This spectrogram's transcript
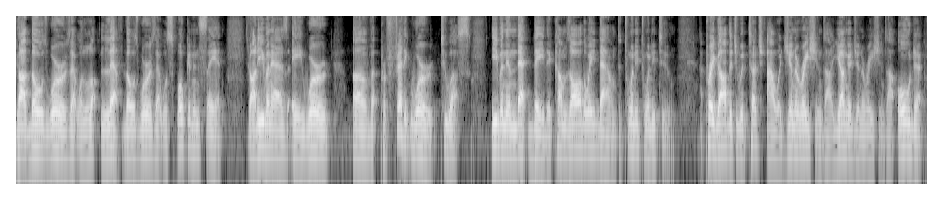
God, those words that were left, those words that were spoken and said, God, even as a word of prophetic word to us, even in that day that comes all the way down to 2022. I pray, God, that you would touch our generations, our younger generations, our older.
